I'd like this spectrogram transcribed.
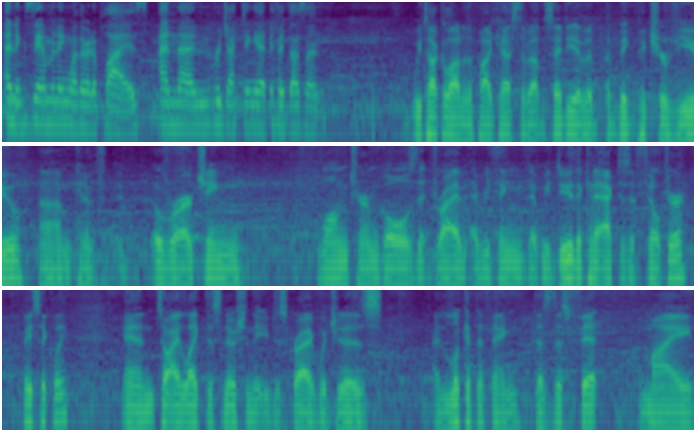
and examining whether it applies and then rejecting it if it doesn't. We talk a lot in the podcast about this idea of a, a big picture view, um, kind of overarching long term goals that drive everything that we do that can act as a filter, basically. And so I like this notion that you describe, which is I look at the thing, does this fit my,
